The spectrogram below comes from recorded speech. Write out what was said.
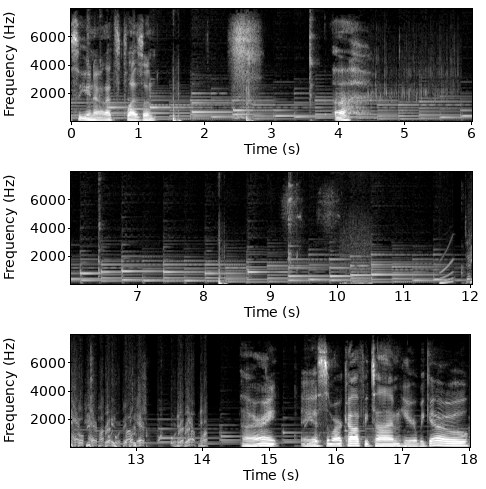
So you know, that's pleasant. Ugh. Alright, ASMR coffee time, here we go.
